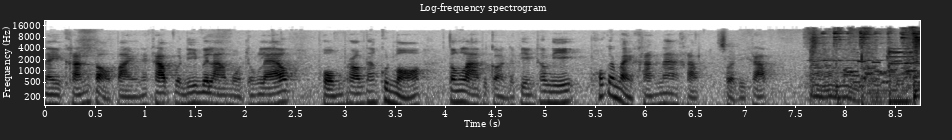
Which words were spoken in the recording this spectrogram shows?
ในครั้งต่อไปนะครับ วันนี้เวลาหมดลงแล้ว ผมพร้อมทั้งคุณหมอต้องลาไปก่อนแต่เพียงเท่านี้ พบกันใหม่ครั้งหน้าครับ สวัสดีครับ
